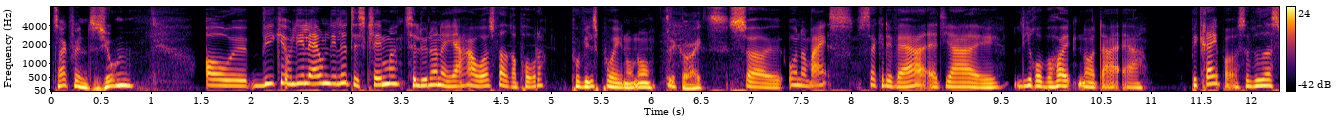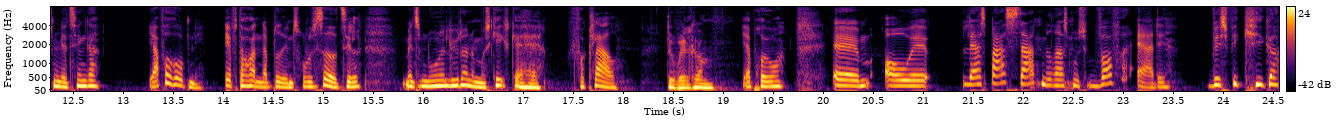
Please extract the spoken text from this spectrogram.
Tak for invitationen. Og øh, vi kan jo lige lave en lille disclaimer til lytterne. Jeg har jo også været reporter på Vildspor i nogle år. Det er korrekt. Så øh, undervejs, så kan det være, at jeg øh, lige råber højt, når der er begreber og så videre, som jeg tænker, jeg forhåbentlig efterhånden er blevet introduceret til, men som nogle af lytterne måske skal have forklaret. Du er velkommen. Jeg prøver. Øhm, og øh, lad os bare starte med, Rasmus. Hvorfor er det, hvis vi kigger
